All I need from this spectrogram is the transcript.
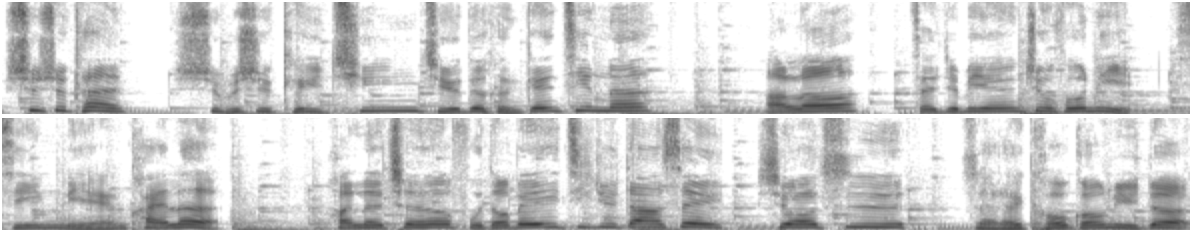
试试看，是不是可以清洁得很干净呢？好了，在这边祝福你新年快乐！欢乐车斧头杯机智大赛，下次再来考考你的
